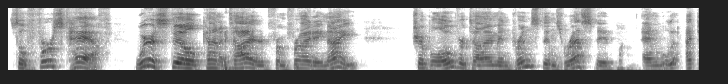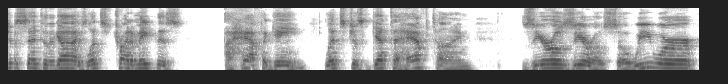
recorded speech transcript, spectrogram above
so first half we're still kind of tired from Friday night, triple overtime, and Princeton's rested. And I just said to the guys, let's try to make this a half a game. Let's just get to halftime, zero zero. So we were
